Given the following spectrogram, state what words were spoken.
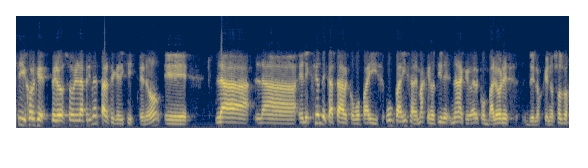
Sí, Jorge, pero sobre la primera parte que dijiste, ¿no? Eh, la, la elección de Qatar como país, un país además que no tiene nada que ver con valores de los que nosotros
